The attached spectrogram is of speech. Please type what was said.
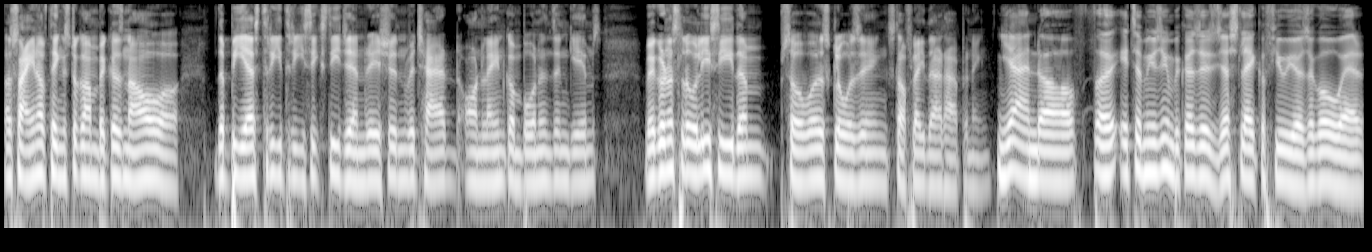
a sign of things to come because now uh, the PS3 360 generation, which had online components in games, we're going to slowly see them servers closing, stuff like that happening. Yeah, and uh, it's amusing because it's just like a few years ago where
